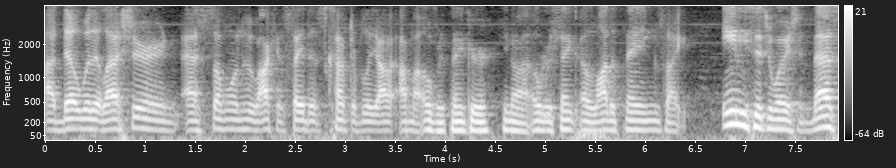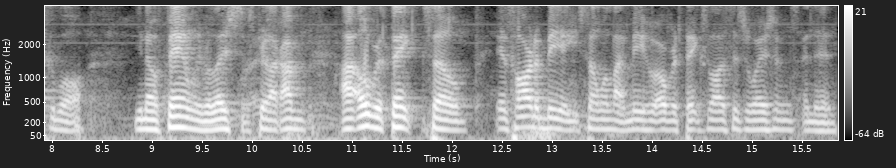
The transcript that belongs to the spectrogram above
I dealt with it last year, and as someone who I can say this comfortably, I, I'm an overthinker. You know, I overthink a lot of things, like any situation, basketball, you know, family, relationships. Period. Like I'm, I overthink. So it's hard to be someone like me who overthinks a lot of situations, and then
